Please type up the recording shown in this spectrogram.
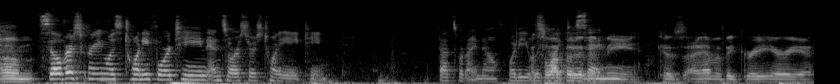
Um, Silver Screen was 2014 and Sorcerer's 2018. That's what I know. What do you That's would a you lot like better than me because I have a big gray area.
